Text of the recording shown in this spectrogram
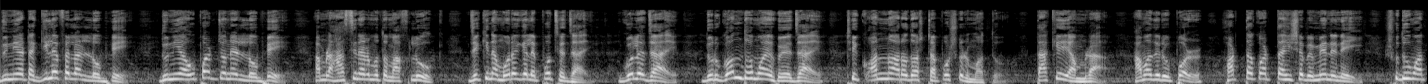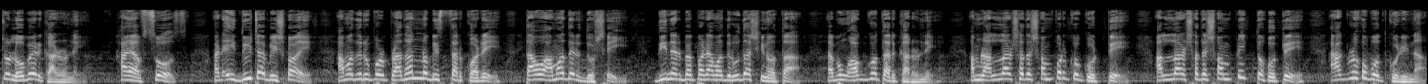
দুনিয়াটা গিলে ফেলার লোভে। দুনিয়া উপার্জনের লোভে। আমরা হাসিনার মতো মাখলুক যে কিনা মরে গেলে পচে যায়, গলে যায়, দুর্গন্ধময় হয়ে যায়, ঠিক অন্য আরও দশটা পশুর মতো। তাকেই আমরা আমাদের উপর হর্তাকর্তা হিসেবে মেনে নেই, শুধুমাত্র লোভের কারণে। হায় আফসোস আর এই দুইটা বিষয় আমাদের উপর প্রাধান্য বিস্তার করে, তাও আমাদের দোষেই। দিনের ব্যাপারে আমাদের উদাসীনতা এবং অজ্ঞতার কারণে। আমরা আল্লাহর সাথে সম্পর্ক করতে, আল্লাহর সাথে সম্পৃক্ত হতে আগ্রহ বোধ করি না।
